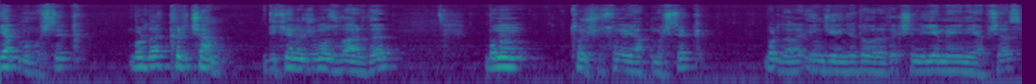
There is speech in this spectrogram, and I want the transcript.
yapmamıştık. Burada kırçan diken ucumuz vardı. Bunun turşusunu yapmıştık. Burada da ince ince doğradık. Şimdi yemeğini yapacağız.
